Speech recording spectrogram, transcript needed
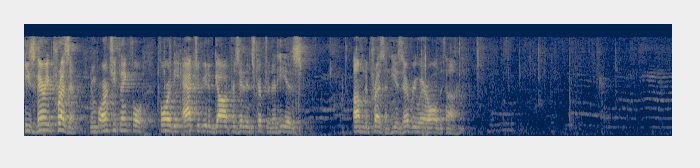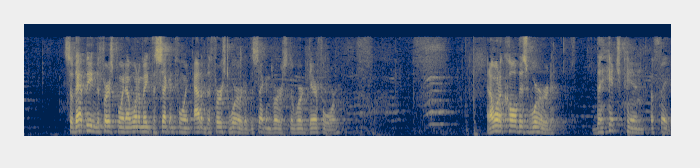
He's very present. And aren't you thankful for the attribute of God presented in Scripture that he is omnipresent? He is everywhere all the time. So, that being the first point, I want to make the second point out of the first word of the second verse, the word therefore. And I want to call this word the hitchpin of faith.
